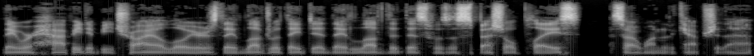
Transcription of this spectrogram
they were happy to be trial lawyers. They loved what they did. They loved that this was a special place. So I wanted to capture that.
